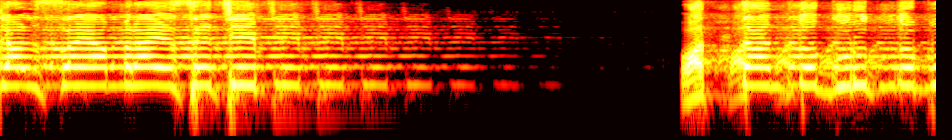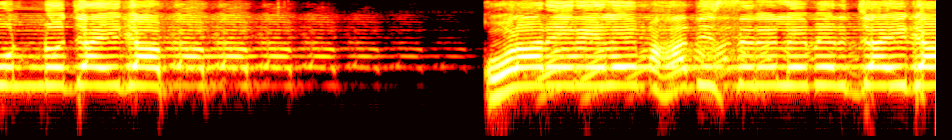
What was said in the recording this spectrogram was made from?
জালসায় আমরা এসেছি। অত্যন্ত গুরুত্বপূর্ণ জায়গা। কোরআনের এলেম, হাদিসের এলেমের জায়গা।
